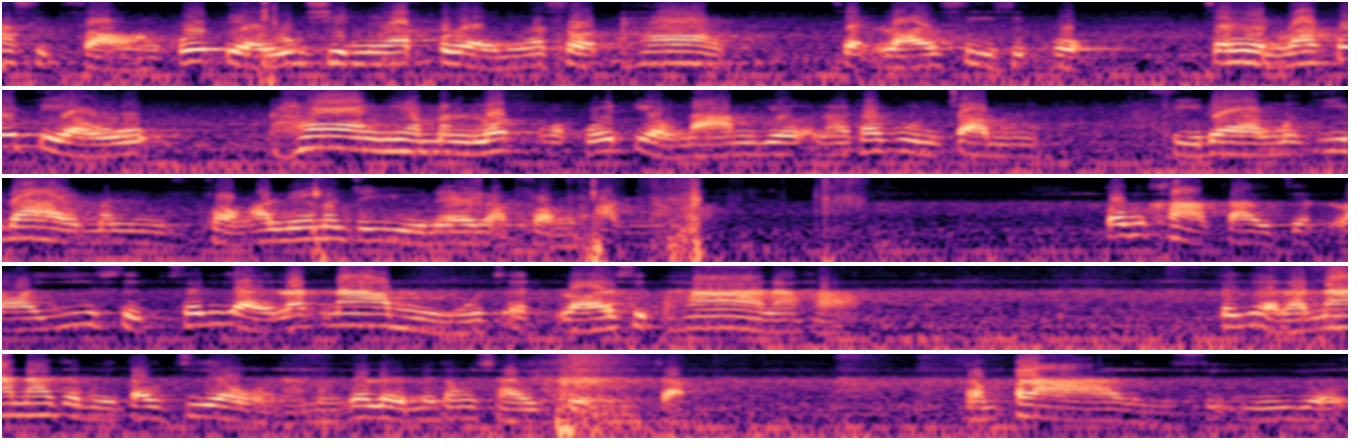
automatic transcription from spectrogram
752ก๋วยเตี๋ยวลูกชิ้นเนื้อเปื่อยเนื้อสดแห้ง 746 จะเห็นว่าก๋วยเตี๋ยวแห้งเนี่ยมันลดกว่าก๋วยเตี๋ยวน้ำเยอะนะ ถ้าคุณจำสีแดงเมื่อกี้ได้ มันสองอันนี้มันจะอยู่ในระดับ2,000นะคะ ต้มข่าไก่720เส้นใหญ่รัดหน้าหมู715นะคะเส้นใหญ่รัดหน้าน่าจะมีเต้าเจี้ยวนะมันก็เลยไม่ต้องใช้เข็มจับน้ำปลาหรือซีอิ๊วเยอะ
